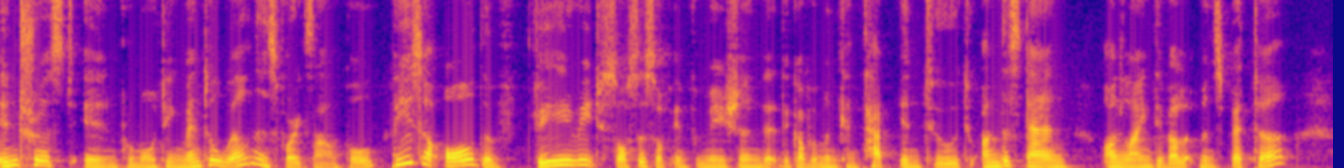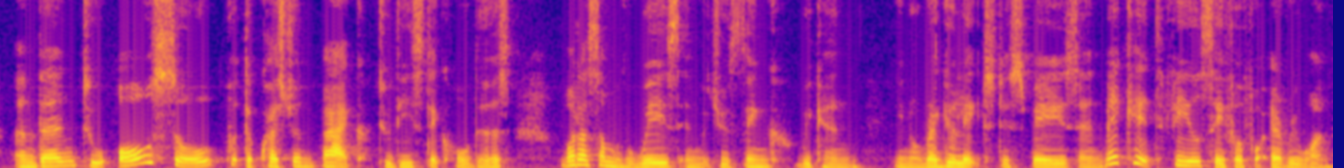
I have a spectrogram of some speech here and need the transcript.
interest in promoting mental wellness, for example. These are all the varied sources of information that the government can tap into to understand online developments better. And then to also put the question back to these stakeholders, what are some of the ways in which you think we can, you know, regulate this space and make it feel safer for everyone?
